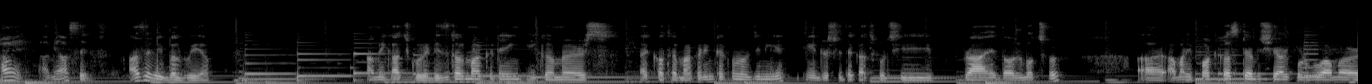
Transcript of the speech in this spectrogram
হাই আমি আসিফ। আসিফ ইকবাল ভুইয়া। আমি কাজ করি ডিজিটাল মার্কেটিং ই কমার্স এক কথায় মার্কেটিং টেকনোলজি নিয়ে। এই ইন্ডাস্ট্রিতে কাজ করছি প্রায় দশ বছর। আর আমার এই পডকাস্টে আমি শেয়ার করব আমার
